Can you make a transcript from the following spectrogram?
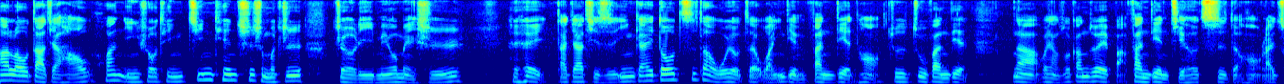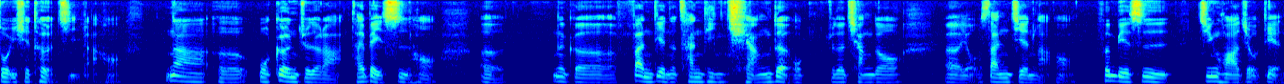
Hello，大家好，欢迎收听今天吃什么之这里没有美食，嘿嘿，大家其实应该都知道我有在玩一点饭店哈，就是住饭店。那我想说，干脆把饭店结合吃的哈来做一些特辑啦哈。那呃，我个人觉得啦，台北市哈呃那个饭店的餐厅强的，我觉得强的哦，呃有三间啦哦，分别是金华酒店、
